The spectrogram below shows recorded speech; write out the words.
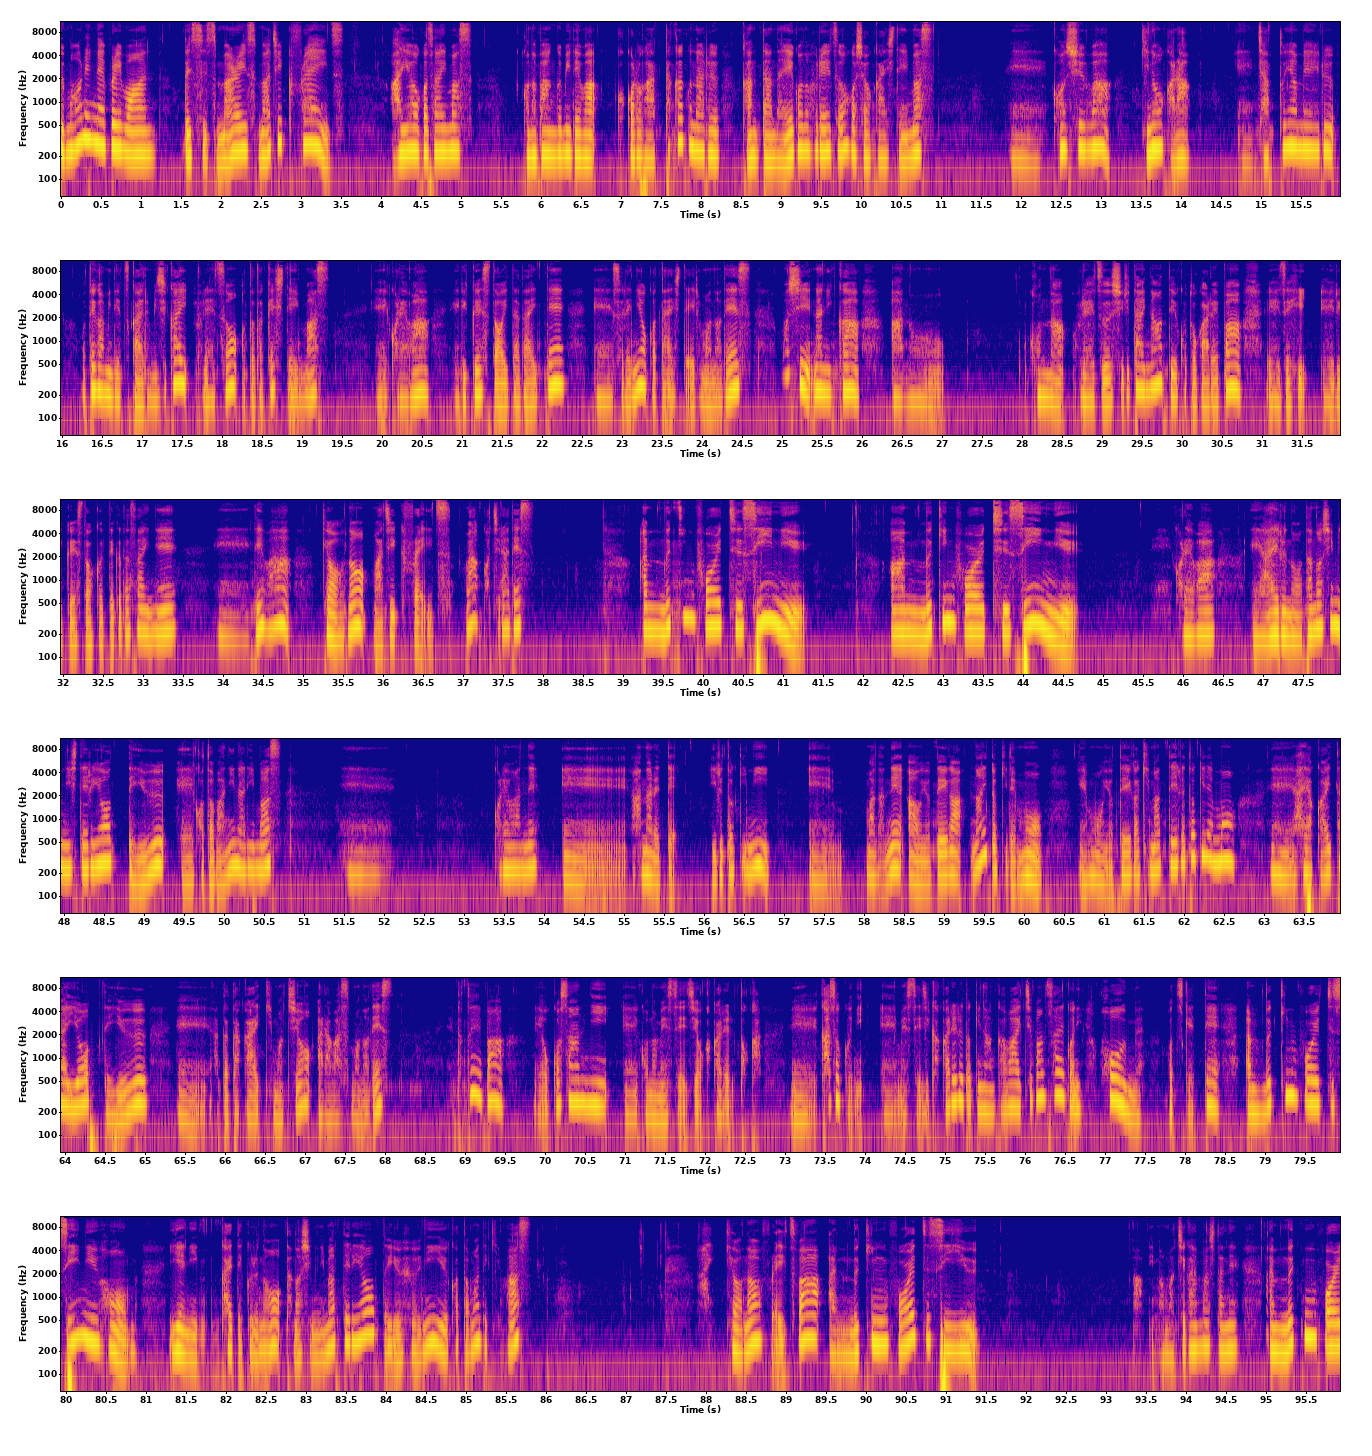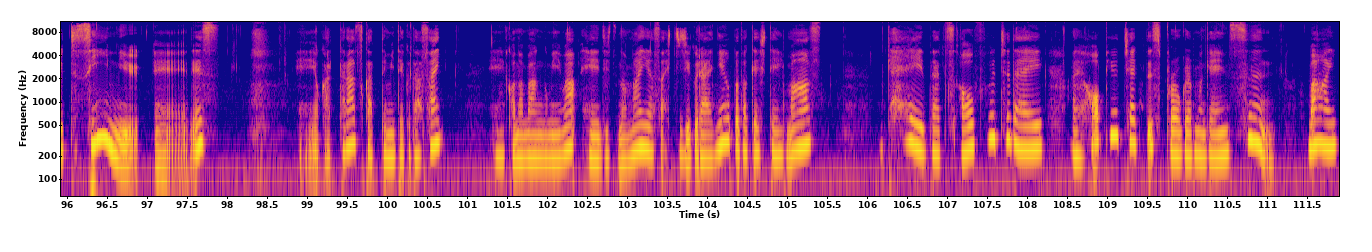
Good morning everyone. This is Mary's Magic Phrase. おはようございます。この番組では心があったかくなる簡単な英語のフレーズをご紹介しています。えー、今週は昨日から、えー、チャットやメール、お手紙で使える短いフレーズをお届けしています。えー、これはリクエストをいただいて、えそれにお答えしているものです。もし何か、あのこんなフレーズ知りたいなっていうことがあれば、えー、ぜひ、えー、リクエスト送ってくださいね。えー、では、今日のマジックフレーズはこちらです。I'm looking forward to seeing you. I'm looking forward to seeing you. これは、えー、会えるのを楽しみにしてるよっていう、えー、言葉になります。えー、これはね、え、離れている時に、えー、まだね、会う予定がない時でも、えー、もう予定が決まっている時でも、えー、早く会いたいよっていう、え、温かい気持ちを表すものです。例えば、えお子さんに、えこのメッセージを書かれるとか、え家族に、えメッセージ書かれる時なんかは一番最後に home をつけて I'm looking forward to seeing you home 家に帰ってくるのを楽しみに待ってるよというふうに言うこともできます。今日のフレーズは I'm looking forward to see you あ、今間違えましたね。I'm looking forward to seeing you、えー、です、えー、よかったら使ってみてください、えー、この番組は平日の毎朝7時ぐらいにお届けしています。Okay, that's all for today. I hope you check this program again soon. Bye.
